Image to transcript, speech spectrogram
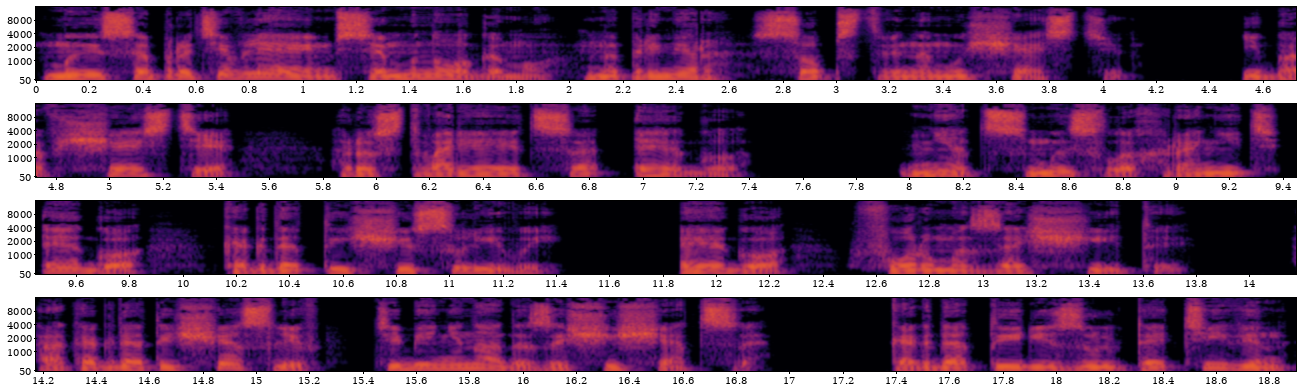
Мы сопротивляемся многому, например, собственному счастью, ибо в счастье растворяется эго. Нет смысла хранить эго, когда ты счастливый. Эго — форма защиты. А когда ты счастлив, тебе не надо защищаться. Когда ты результативен,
